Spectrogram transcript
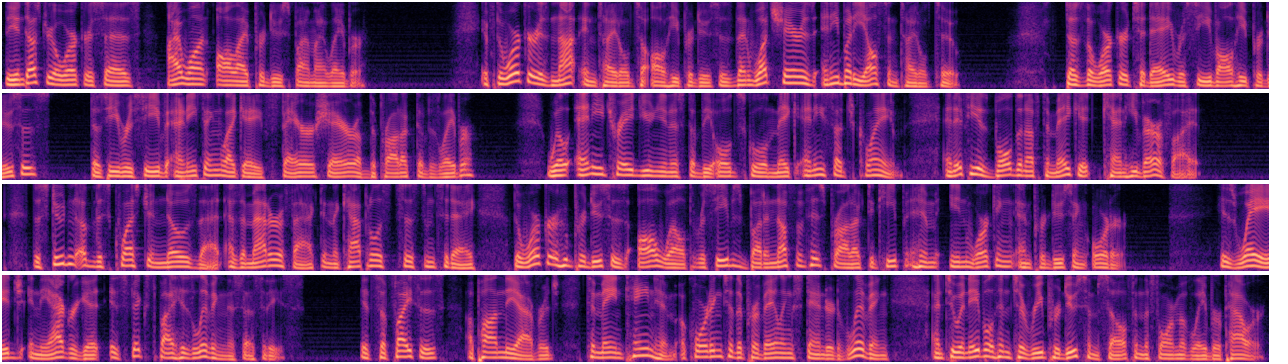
the industrial worker says, I want all I produce by my labor. If the worker is not entitled to all he produces, then what share is anybody else entitled to? Does the worker today receive all he produces? Does he receive anything like a fair share of the product of his labor? Will any trade unionist of the old school make any such claim? And if he is bold enough to make it, can he verify it? The student of this question knows that, as a matter of fact, in the capitalist system today, the worker who produces all wealth receives but enough of his product to keep him in working and producing order. His wage, in the aggregate, is fixed by his living necessities. It suffices, upon the average, to maintain him according to the prevailing standard of living and to enable him to reproduce himself in the form of labor power.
